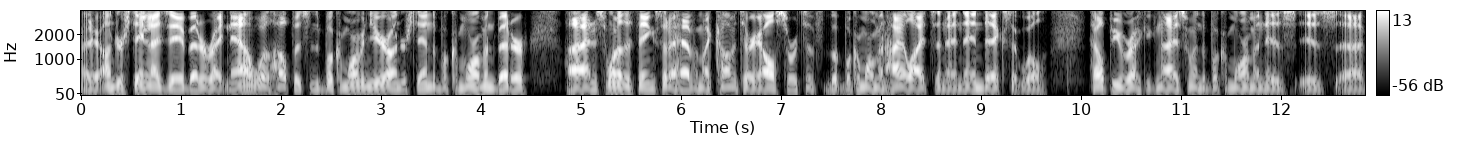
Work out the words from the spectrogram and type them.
Right? Understanding Isaiah better right now will help us in the Book of Mormon year understand the Book of Mormon better. Uh, and it's one of the things that I have in my commentary, all sorts of Book of Mormon highlights and an index that will help you recognize when the Book of Mormon is is uh,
